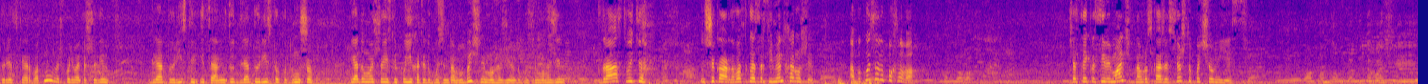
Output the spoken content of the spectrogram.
турецький арбат. Ну, ви ж розумієте, що він для туристів і це не тут для туристів, тому що я думаю, що якщо поїхати, допустим, там в обичний магазин, допустим, магазин. Здравствуйте. Ну, шикарно. У вас такой ассортимент хороший. А какой цены пахлава? Сейчас цей красивый мальчик нам расскажет все, что почем есть. Э, Вам пахлавы как бы домашние.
